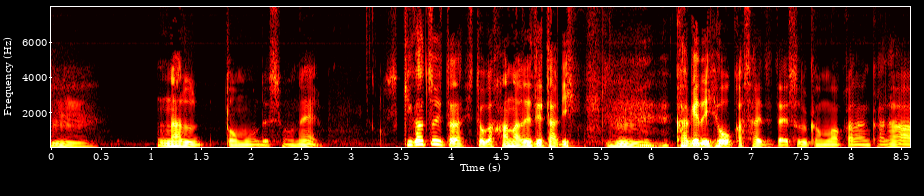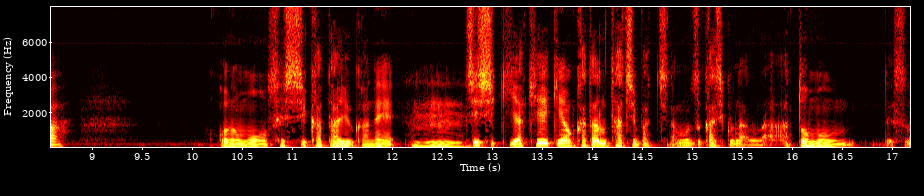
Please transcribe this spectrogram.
うん。なると思うんですよね。気がついたら人が離れてたりうん。陰で評価されてたりするかもわからんからこのもう接し方いうかねうん。知識や経験を語る立場っていうのは難しくなるなと思うんです。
